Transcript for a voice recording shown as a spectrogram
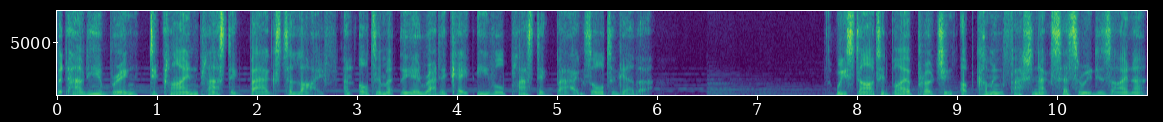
But how do you bring decline plastic bags to life and ultimately eradicate evil plastic bags altogether? We started by approaching upcoming fashion accessory designer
